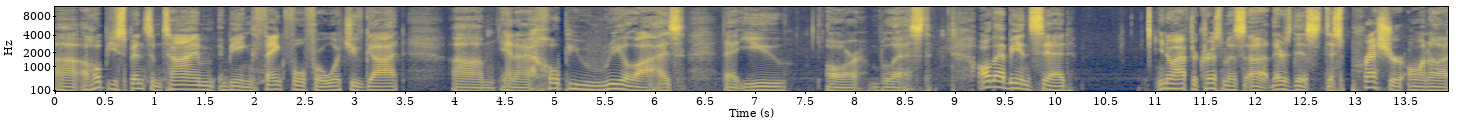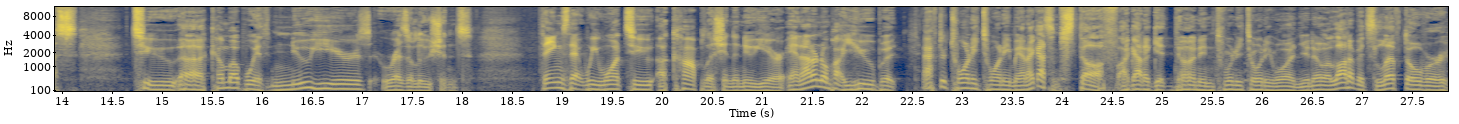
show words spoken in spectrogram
Uh, I hope you spend some time being thankful for what you've got. Um, and I hope you realize that you are blessed. All that being said, you know, after Christmas, uh, there's this this pressure on us to uh, come up with New Year's resolutions, things that we want to accomplish in the new year. And I don't know about you, but after 2020, man, I got some stuff I got to get done in 2021. You know, a lot of it's leftover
